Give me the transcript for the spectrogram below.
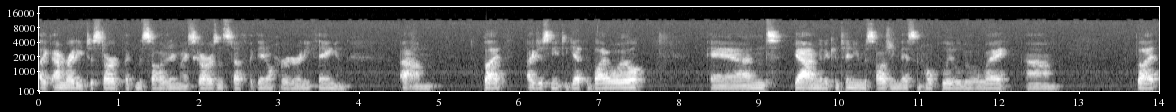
like I'm ready to start like massaging my scars and stuff. Like they don't hurt or anything. And um, but I just need to get the bio oil. And yeah, I'm going to continue massaging this and hopefully it'll go away. Um, but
